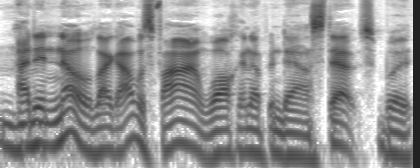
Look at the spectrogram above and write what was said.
I mm-hmm. didn't know. Like I was fine walking up and down steps, but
